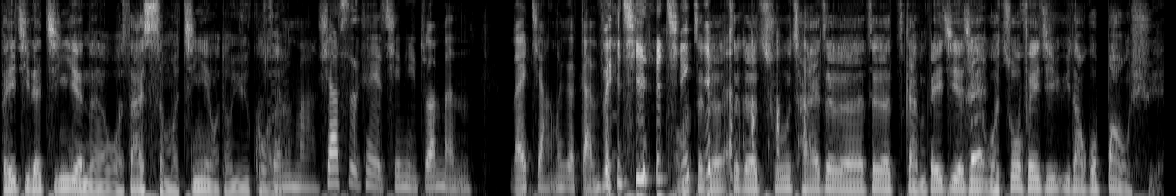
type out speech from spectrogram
飞机的经验呢，我在什么经验我都遇过了。真的吗？下次可以请你专门来讲那个赶飞机的经验。这个这个出差，这个这个赶飞机的经验，我坐飞机遇到过暴雪。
